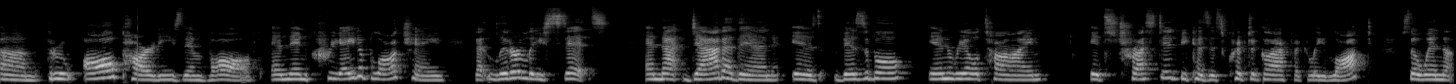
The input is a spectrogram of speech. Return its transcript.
um, through all parties involved and then create a blockchain that literally sits and that data then is visible in real time. It's trusted because it's cryptographically locked. So when the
